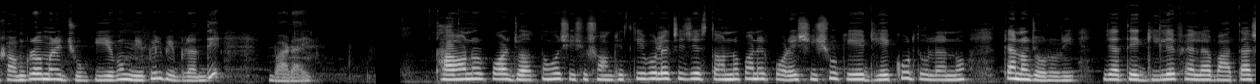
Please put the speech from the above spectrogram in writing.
সংক্রমণের ঝুঁকি এবং নিপিল বিভ্রান্তি বাড়ায়। খাওয়ানোর পর যত্ন ও শিশু সংকেত কী বলেছে যে স্তন্যপানের পরে শিশুকে ঢেকুর তোলানো কেন জরুরি? যাতে গিলে ফেলা বাতাস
